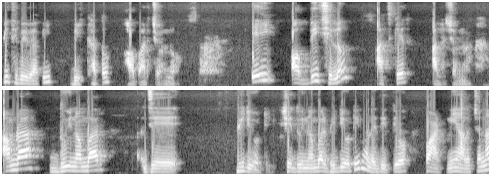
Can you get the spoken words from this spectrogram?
পৃথিবীব্যাপী বিখ্যাত হবার জন্য। এই অবধি ছিল আজকের আলোচনা। আমরা দুই নম্বর যে ভিডিওটি, সেই দুই নম্বর ভিডিওটি মানে দ্বিতীয় পার্ট নিয়ে আলোচনা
